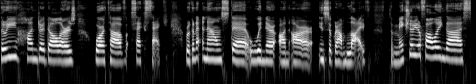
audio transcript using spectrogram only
$300 worth of sex tech. We're going to announce the winner on our Instagram live. So make sure you're following us.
